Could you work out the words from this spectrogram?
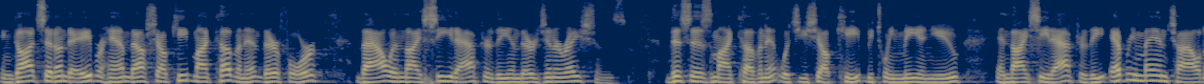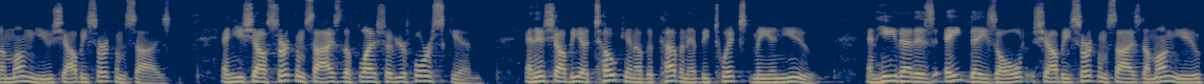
And God said unto Abraham, Thou shalt keep my covenant, therefore, thou and thy seed after thee in their generations. This is my covenant which ye shall keep between me and you, and thy seed after thee. Every man child among you shall be circumcised, and ye shall circumcise the flesh of your foreskin, and it shall be a token of the covenant betwixt me and you. And he that is eight days old shall be circumcised among you,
